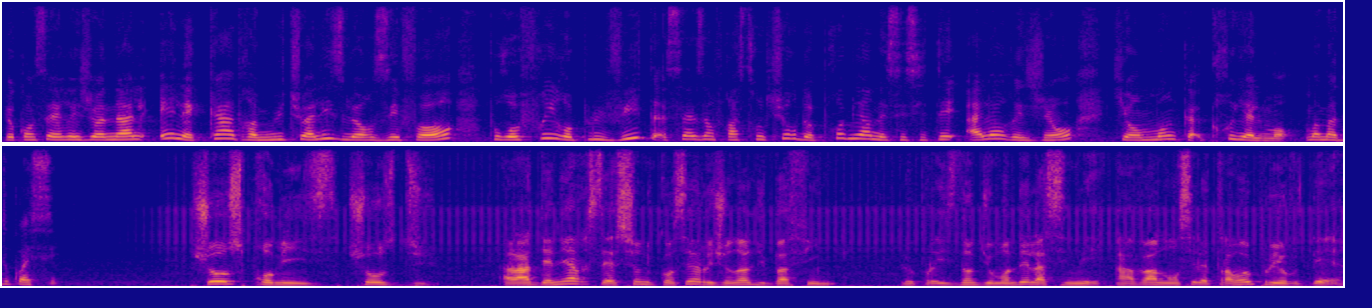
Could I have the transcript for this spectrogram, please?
Le Conseil régional et les cadres mutualisent leurs efforts pour offrir au plus vite ces infrastructures de première nécessité à leur région qui en manquent cruellement. Mamadou Kwasi. Chose promise, chose due. À la dernière session du Conseil régional du Bafing, le président Diomandé Lassiné avait annoncé les travaux prioritaires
